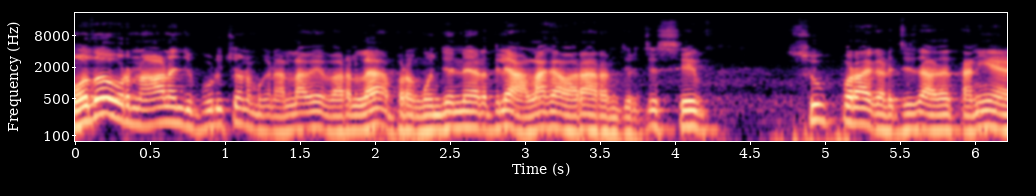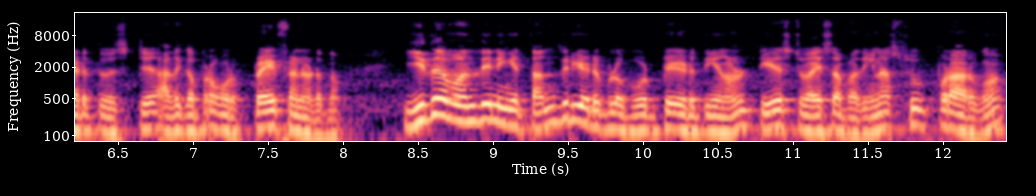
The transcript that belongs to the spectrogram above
மொதல் ஒரு நாலஞ்சு பிடிச்சோம் நமக்கு நல்லாவே வரல. அப்புறம் கொஞ்ச நேரத்துலேயே அழகாக வர ஆரம்பிச்சிருச்சு. சேஃப் சூப்பராக கிடச்சிது. அதை தனியாக எடுத்து வச்சுட்டு அதுக்கப்புறம் ஒரு ப்ரை ஃபேன் எடுத்தோம். இதை வந்து நீங்கள் தந்தூரி அடுப்பில் போட்டு எடுத்தீங்கனாலும் டேஸ்ட் வைஸாக பார்த்தீங்கன்னா சூப்பராக இருக்கும்.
